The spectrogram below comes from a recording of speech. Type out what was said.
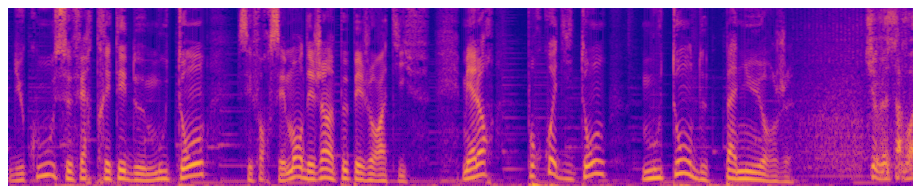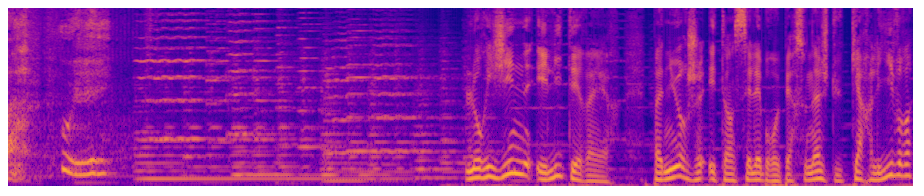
du coup, se faire traiter de mouton, c'est forcément déjà un peu péjoratif. Mais alors, pourquoi dit-on mouton de panurge? Je veux savoir? L'origine est littéraire. Panurge est un célèbre personnage du quart-livre,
